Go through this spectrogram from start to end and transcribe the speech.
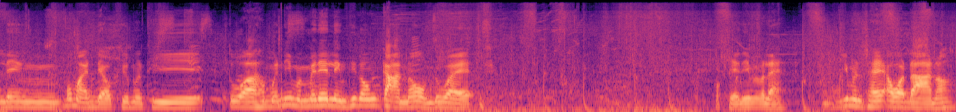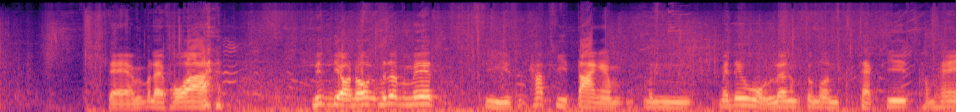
เล็งเป้าหมายเดียวคือบางทีตัวเมอร์นี่มันไม่ได้เล็งที่ต้องการเนาะผมด้วยโอเคนี่ไม่เป็นไรที่มันใช้อวดาเนาะแต่ไม่เป็นไรเพราะว่านิดเดียวเนาะเรื่องมันไม่ได้สี่ห้าทีตายไงมันไม่ได้ห่วงเรื่องจำนวนแท็กที่ทำให้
